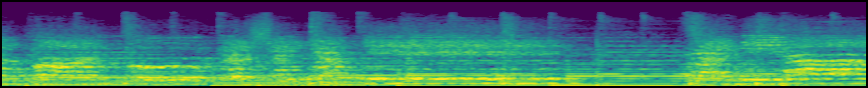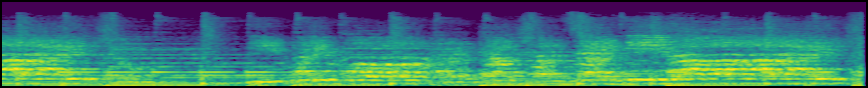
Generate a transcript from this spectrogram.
声欢呼，歌声洋溢。在你爱中，你为我而高唱；在你爱中，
